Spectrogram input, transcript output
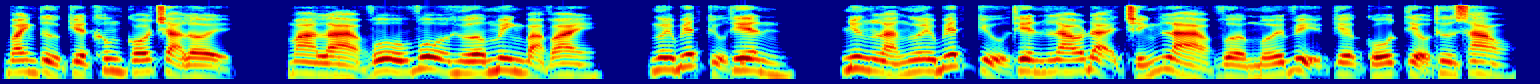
Bành tử kiệt không có trả lời, mà là vô vô hứa minh bả vai, ngươi biết cửu thiên, nhưng là ngươi biết cửu thiên lao đại chính là vừa mới vị kia cố tiểu thư sao.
